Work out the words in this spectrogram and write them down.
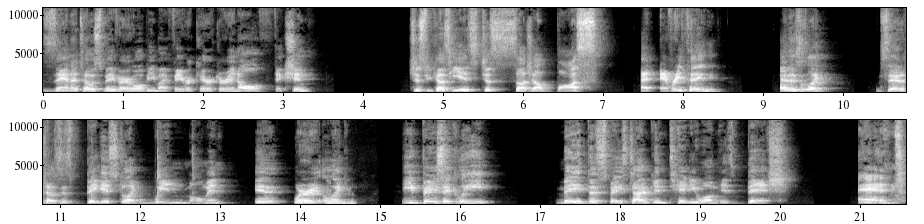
Xanatos may very well be my favorite character in all of fiction. Just because he is just such a boss at everything. And this is like Xanatos' biggest like win moment in where like Mhm. he basically made the space-time continuum his bitch and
